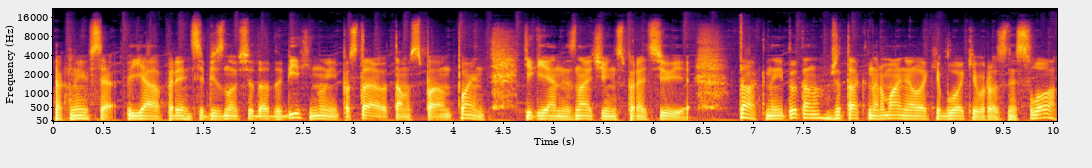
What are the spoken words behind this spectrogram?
Так, ну і все. Я, в принципі, знов сюди добіг, ну і поставив там спаунпойнт, тільки я не знаю, чи він спрацює. Так, ну і тут нам вже так нормально лакі-блоків рознесло.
